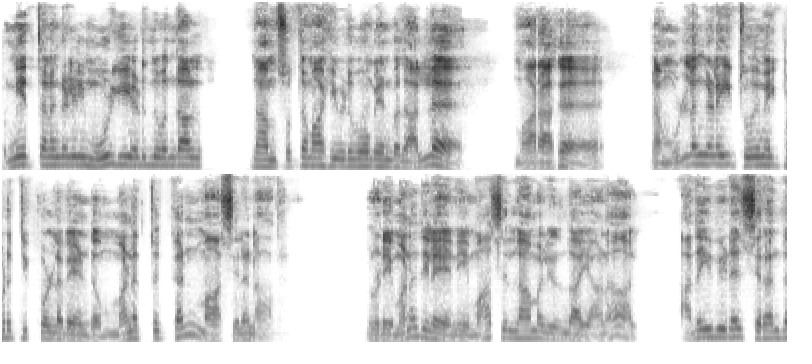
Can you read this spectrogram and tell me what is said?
புண்ணியத்தனங்களில் மூழ்கி எழுந்து வந்தால் நாம் சுத்தமாகி விடுவோம் என்பது அல்ல. மாறாக நம் உள்ளங்களை தூய்மைப்படுத்திக் கொள்ள வேண்டும். மனத்துக்கண் மாசில நாதன் உன்னுடைய மனதிலே நீ மாசில்லாமல் இருந்தாயானால் அதைவிட சிறந்த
